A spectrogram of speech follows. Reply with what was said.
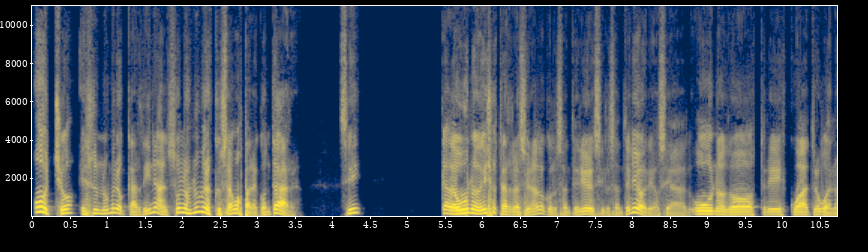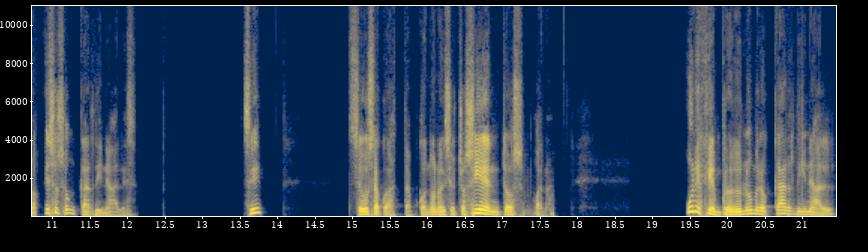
Ocho es un número cardinal, son los números que usamos para contar. ¿sí? Cada uno de ellos está relacionado con los anteriores y los anteriores, o sea, uno, dos, tres, cuatro, bueno, esos son cardinales. ¿Sí? Se usa hasta cuando uno dice 800, bueno. Un ejemplo de un número cardinal,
